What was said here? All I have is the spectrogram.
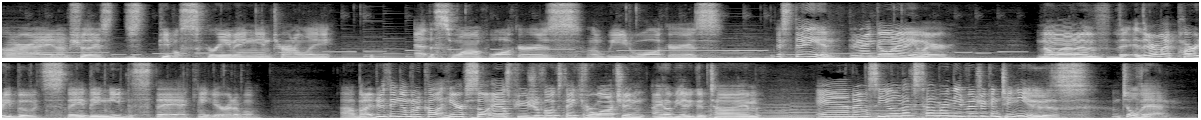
Alright, I'm sure there's just people screaming internally at the swamp walkers, the weed walkers. They're staying. They're not going anywhere. No amount of they're my party boots. They they need to stay. I can't get rid of them. Uh, but I do think I'm gonna call it here. So as per usual, folks, thank you for watching. I hope you had a good time. And I will see you all next time when the adventure continues. Until then.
